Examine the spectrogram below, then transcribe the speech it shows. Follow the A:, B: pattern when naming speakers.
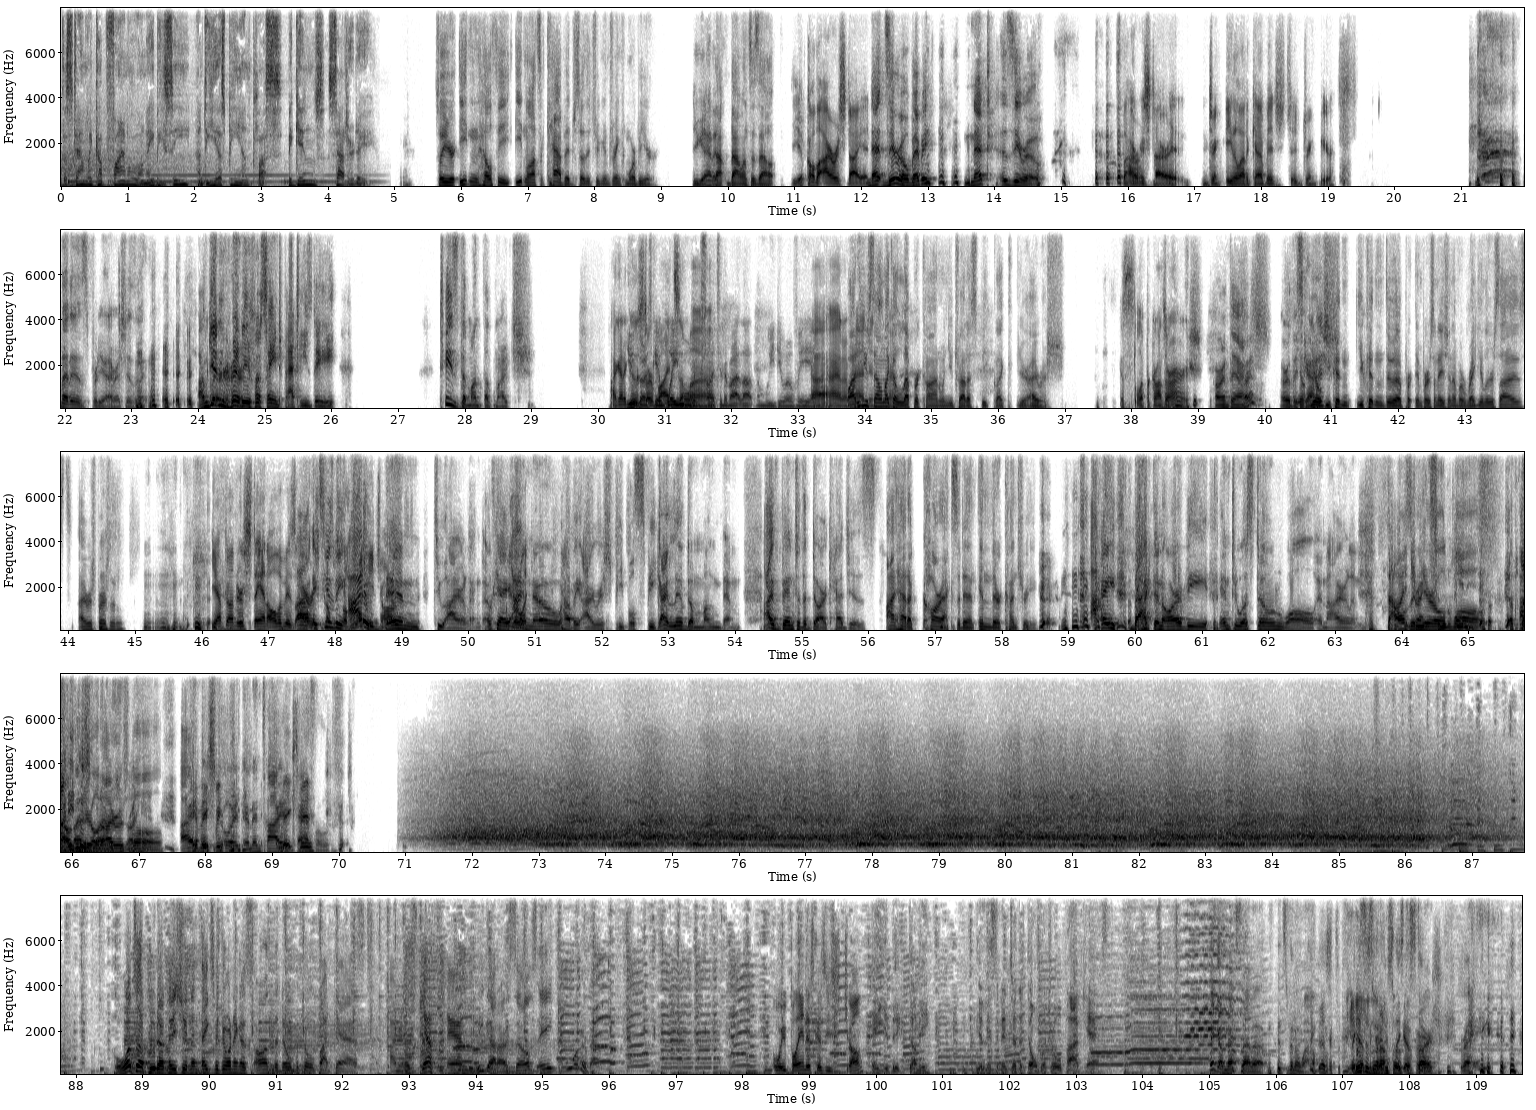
A: The Stanley Cup Final on ABC and ESPN Plus begins Saturday.
B: So you're eating healthy, eating lots of cabbage so that you can drink more beer.
C: You got it.
B: Ba- balances out.
C: Yep.
D: Called the Irish diet.
C: Net zero, baby. Net zero.
D: It's the Irish diet. Drink, eat a lot of cabbage to drink beer.
C: that is pretty Irish, isn't it? I'm getting ready for St. Patty's Day. Tis the month of March.
D: I gotta
E: You
D: go
E: guys
D: start
E: get
D: buying
E: way
D: some.
E: more
D: uh,
E: excited about that than we do over here.
D: I- I'd
B: Why do you
D: imagine
B: sound like a leprechaun when you try to speak like you're Irish?
D: 'Cause leprechauns are Irish.
C: Aren't they Irish? Or are they
B: You, you-
C: Scottish?
B: you couldn't you couldn't do a per- impersonation of a regular sized Irish person.
D: You have to understand all of his
C: Uh,
D: Irish.
C: excuse me, I've
D: Charms.
C: been to Ireland. Okay, I know how the Irish people speak. I lived among them. I've been to the dark hedges.
B: I had a car accident in their country.
C: I backed an RV into a stone wall in Ireland.
B: a
E: thousand
B: year old wall. a thousand year old Irish
E: Irish
B: wall.
C: I
D: makes me-
C: destroyed an entire
D: castle. me-
C: What's up, Who Dat Nation, and thanks for joining us on the Dome Patrol podcast. I'm your host Jeff, and we got ourselves a quarterback.
D: Are we playing this because he's junk?
F: Hey, you big dummy. You're listening to the Dome Patrol podcast.
C: I think I messed that up. It's been a while.
D: That's-
C: this is what I'm supposed to start,
D: heard.
C: right?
